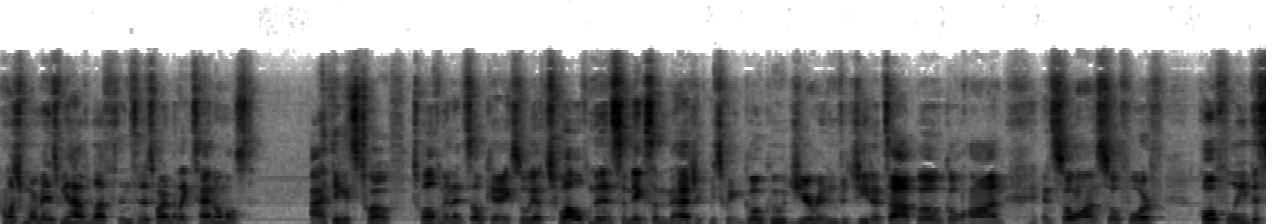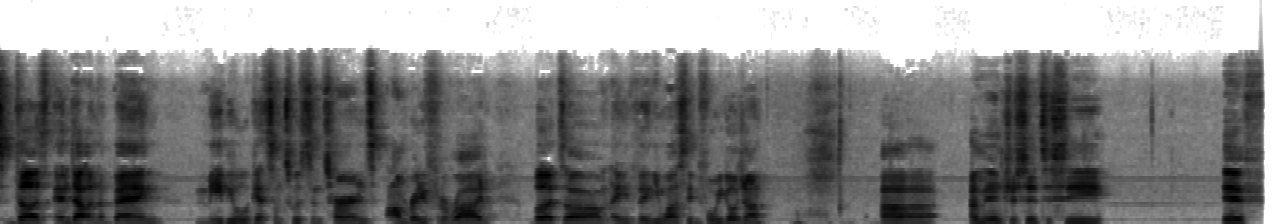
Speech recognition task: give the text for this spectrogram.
How much more minutes we have left into the tournament? Like 10 almost? I think it's twelve. 12 minutes? Okay, so we have 12 minutes to make some magic between Goku, Jiren, Vegeta, Toppo, Gohan, and so on and so forth. Hopefully, this does end out in a bang. Maybe we'll get some twists and turns. I'm ready for the ride. But um, anything you want to say before we go, John? Uh, I'm interested to see if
